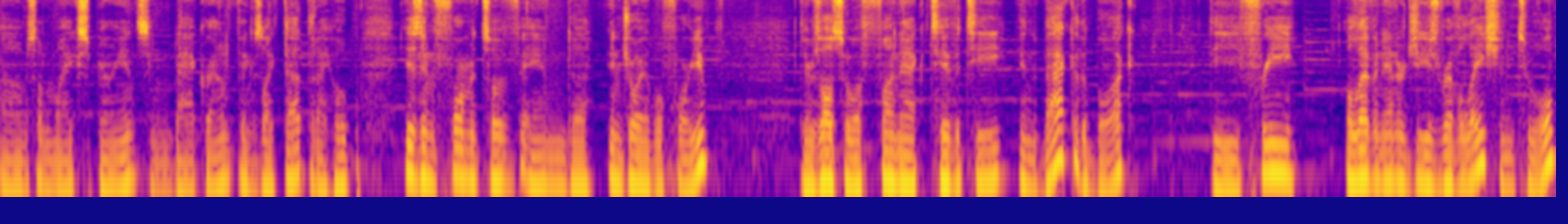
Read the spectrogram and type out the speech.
um, some of my experience and background, things like that, that I hope is informative and uh, enjoyable for you. There's also a fun activity in the back of the book, the free 11 Energies Revelation tool.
